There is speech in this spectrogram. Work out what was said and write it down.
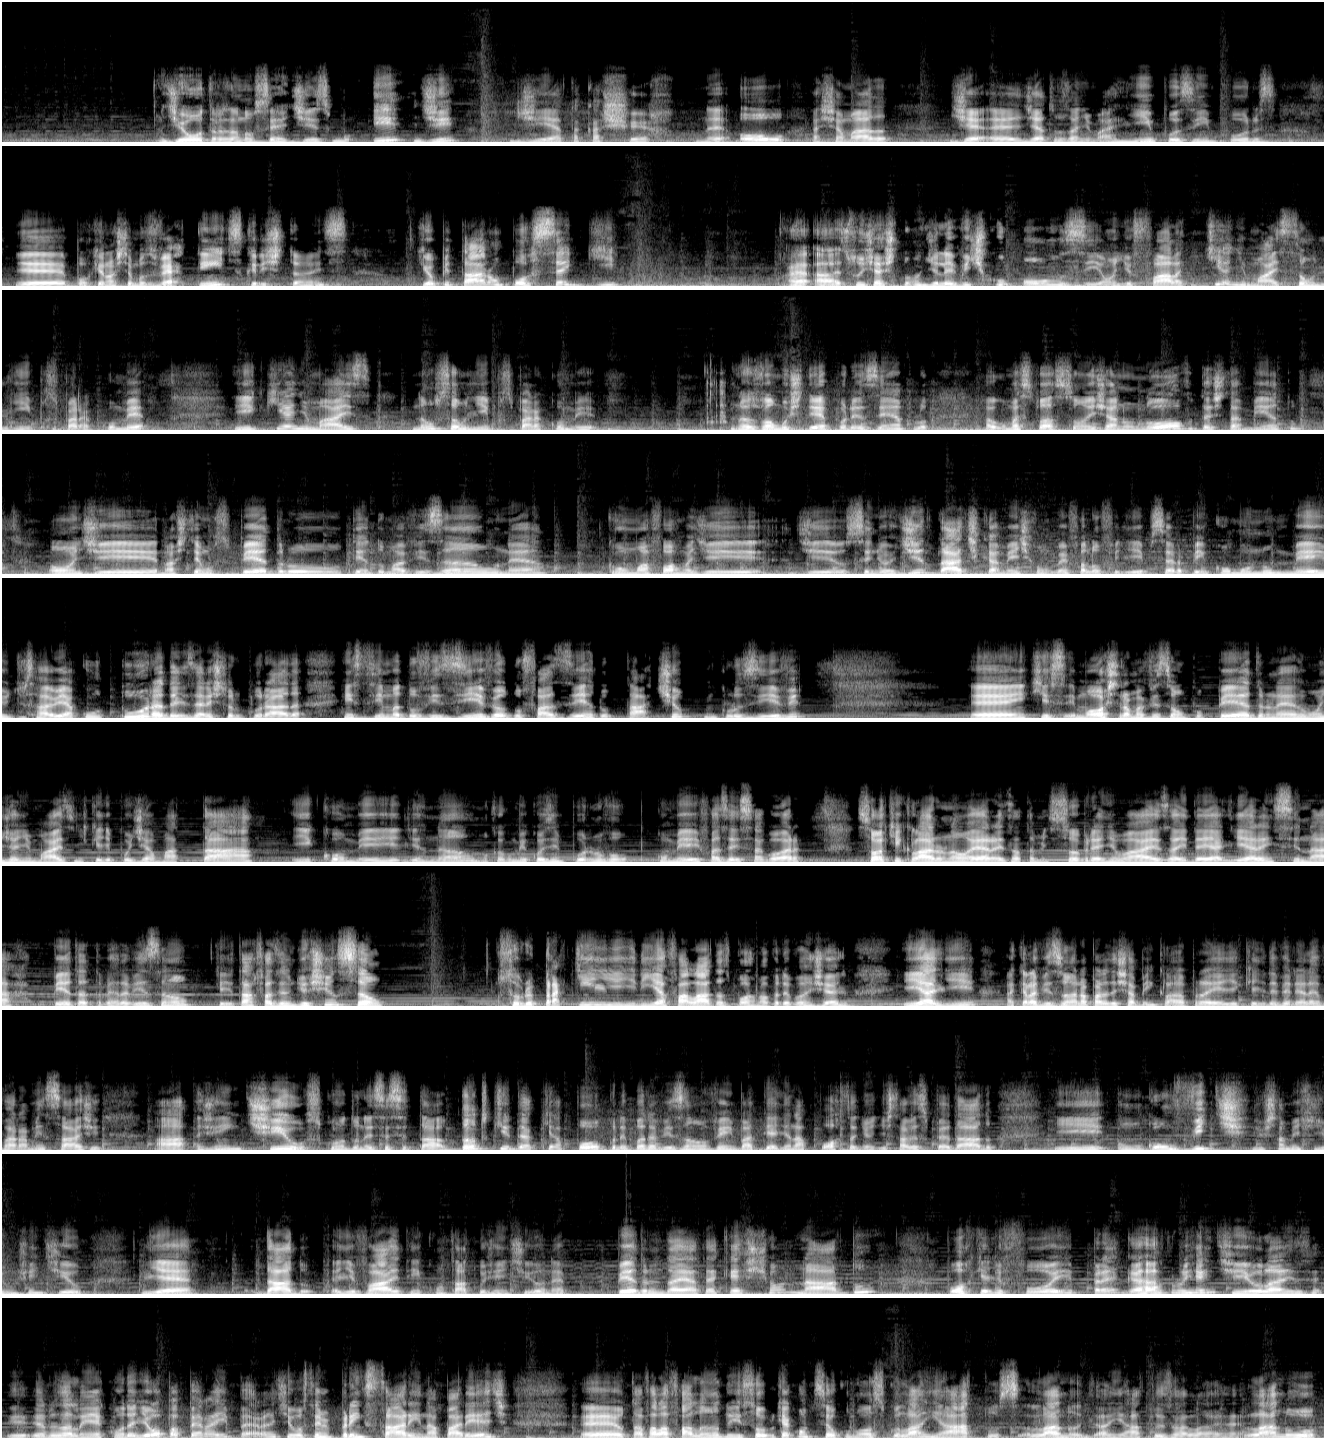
de outras a não ser dízimo e de dieta kasher, né? ou a chamada é, dieta dos animais limpos e impuros, é, porque nós temos vertentes cristãs que optaram por seguir a, a sugestão de Levítico 11, onde fala que animais são limpos para comer e que animais não são limpos para comer. Nós vamos ter, por exemplo, algumas situações já no Novo Testamento, onde nós temos Pedro tendo uma visão, né? Com uma forma de, de o Senhor didaticamente, como bem falou Felipe, isso era bem comum no meio de Israel e a cultura deles era estruturada em cima do visível, do fazer, do tátil, inclusive. É, em que se mostra uma visão para Pedro, né? Um monte de animais em que ele podia matar, e comer. E ele diz: Não, nunca comi coisa impura, não vou comer e fazer isso agora. Só que, claro, não era exatamente sobre animais. A ideia ali era ensinar Pedro, através da visão, que ele estava fazendo distinção sobre para quem ele iria falar das boas novas do evangelho. E ali, aquela visão era para deixar bem claro para ele que ele deveria levar a mensagem a gentios quando necessitado. Tanto que daqui a pouco, depois da visão, vem bater ali na porta de onde estava hospedado e um convite, justamente de um gentil, lhe é dado. Ele vai, tem contato com o gentio, né? Pedro ainda é até questionado porque ele foi pregar para um gentio lá em Jerusalém. É quando ele, opa, peraí, pera, antes de vocês me prensarem na parede, é, eu tava lá falando e sobre o que aconteceu conosco lá em Atos, lá, no, lá em Atos, lá, né? lá no,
